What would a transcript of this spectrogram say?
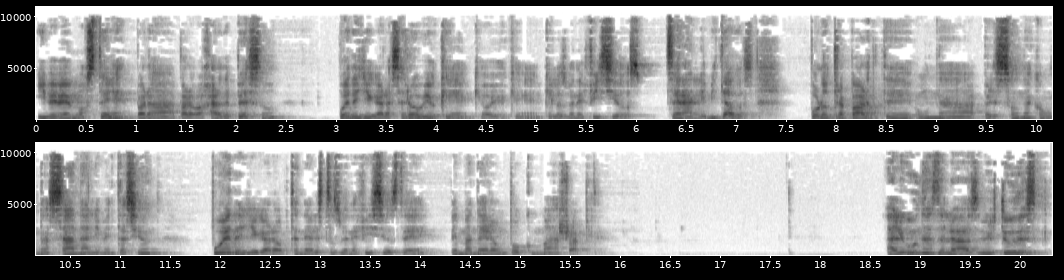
y bebemos té para, para bajar de peso, puede llegar a ser obvio que, que, los beneficios serán limitados. Por otra parte, una persona con una sana alimentación puede llegar a obtener estos beneficios de, de manera un poco más rápida. Algunas de las virtudes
